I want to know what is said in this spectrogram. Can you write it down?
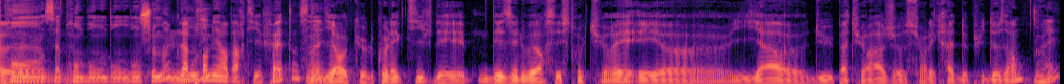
prend, ça prend bon, bon, bon chemin. La première partie est faite, c'est-à-dire que le collectif des, des éleveurs s'est structuré et il y a du pâturage sur les crêtes depuis deux ans. Ouais.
